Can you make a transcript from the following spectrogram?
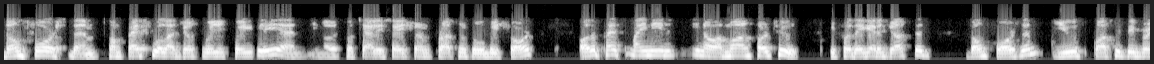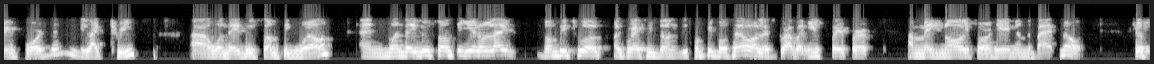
don't force them. Some pets will adjust really quickly and, you know, the socialization process will be short. Other pets might need, you know, a month or two before they get adjusted. Don't force them. Use positive reinforcement, like treats, uh, when they do something well. And when they do something you don't like, don't be too aggressive. Don't. Some people say, "Oh, let's grab a newspaper and make noise or hit him in the back. No, just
